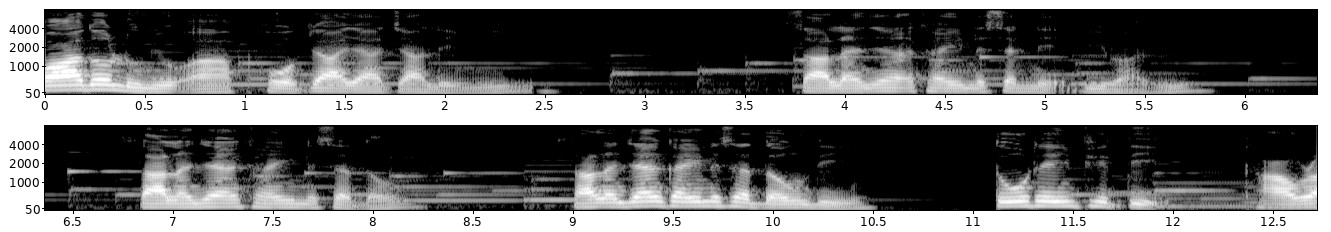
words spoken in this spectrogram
ဖွာသောလူမျိုးအားဖော်ပြရကြလိမ့်မည်စာလံကျမ်းအခန်းကြီး22ပြီးပါပြီစာလံကျမ်းအခန်းကြီး23စစာလံကျမ်းခန်းကြီး23သည်တိုးထိန်ဖြစ်သည့်ထာဝရ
